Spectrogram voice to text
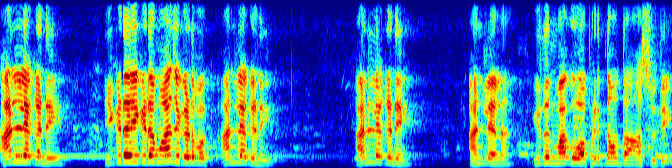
आणल्या का नाही? इकडे इकडे माझ्याकडे बघ. आणल्या का नाही? आणल्या का नाही? आणल्या ना. इथून माग वापरीत नव्हता असू दे.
